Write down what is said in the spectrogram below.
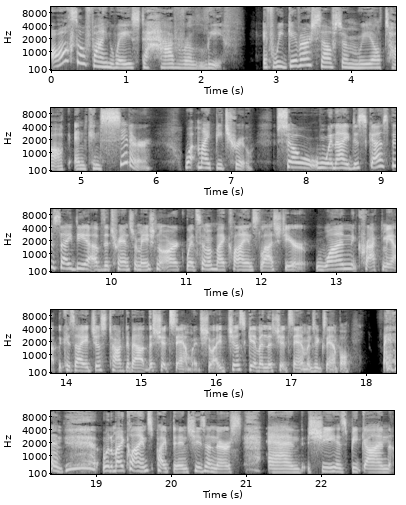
also find ways to have relief if we give ourselves some real talk and consider what might be true. So when I discussed this idea of the transformational arc with some of my clients last year, one cracked me up because I had just talked about the shit sandwich. So I just given the shit sandwich example. And one of my clients piped in. She's a nurse and she has begun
